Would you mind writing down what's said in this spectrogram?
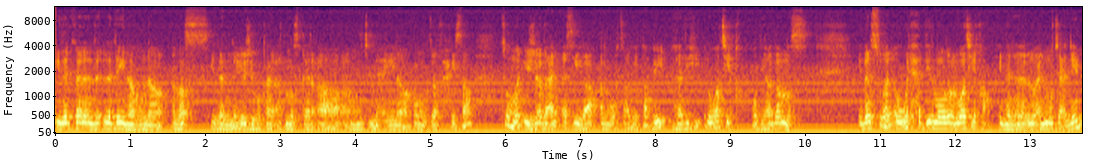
إذا كان لدينا هنا نص. إذا يجب قراءة النص قراءة متمعنة أو متفحصة ثم الإجابة على الأسئلة المرتبطة بهذه الوثيقة وبهذا النص. إذا السؤال الأول حدد موضوع الوثيقة. إذا المتعلم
